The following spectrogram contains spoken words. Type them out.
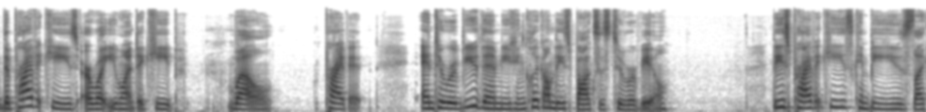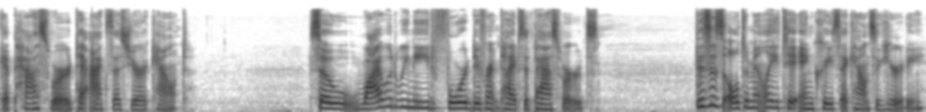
The private keys are what you want to keep, well, private. And to review them, you can click on these boxes to reveal. These private keys can be used like a password to access your account. So why would we need four different types of passwords? This is ultimately to increase account security.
